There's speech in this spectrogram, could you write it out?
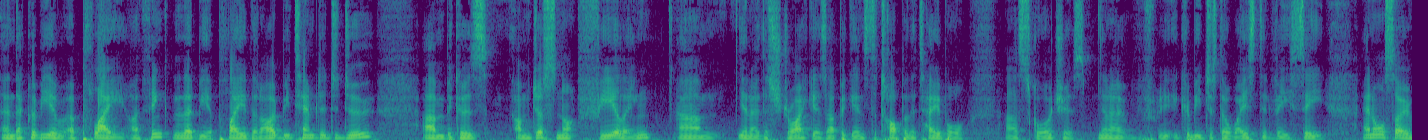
and that could be a, a play. I think that that'd be a play that I'd be tempted to do um, because I'm just not feeling um, you know the strikers up against the top of the table uh, scorchers. You know it could be just a wasted VC, and also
